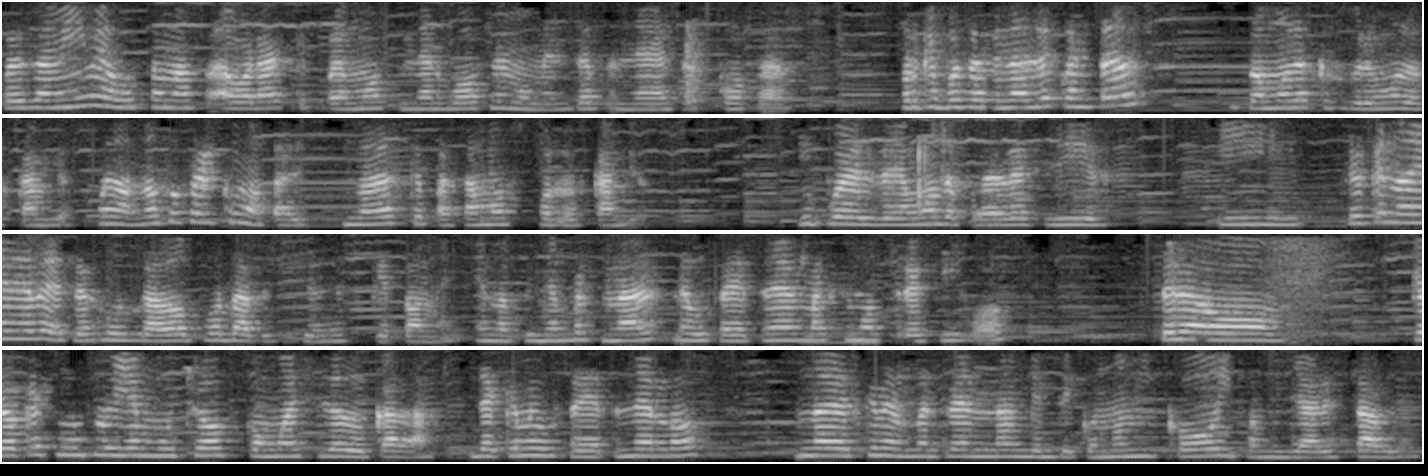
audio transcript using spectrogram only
pues a mí me gusta más ahora que podemos tener voz en el momento de aprender esas cosas. Porque pues al final de cuentas somos las que sufrimos los cambios. Bueno, no sufrir como tal, sino las que pasamos por los cambios. Y pues debemos de poder decidir y creo que nadie debe ser juzgado por las decisiones que tome. En opinión personal, me gustaría tener máximo tres hijos, pero creo que sí influye mucho cómo he sido educada, ya que me gustaría tenerlos una vez que me encuentre en un ambiente económico y familiar estable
